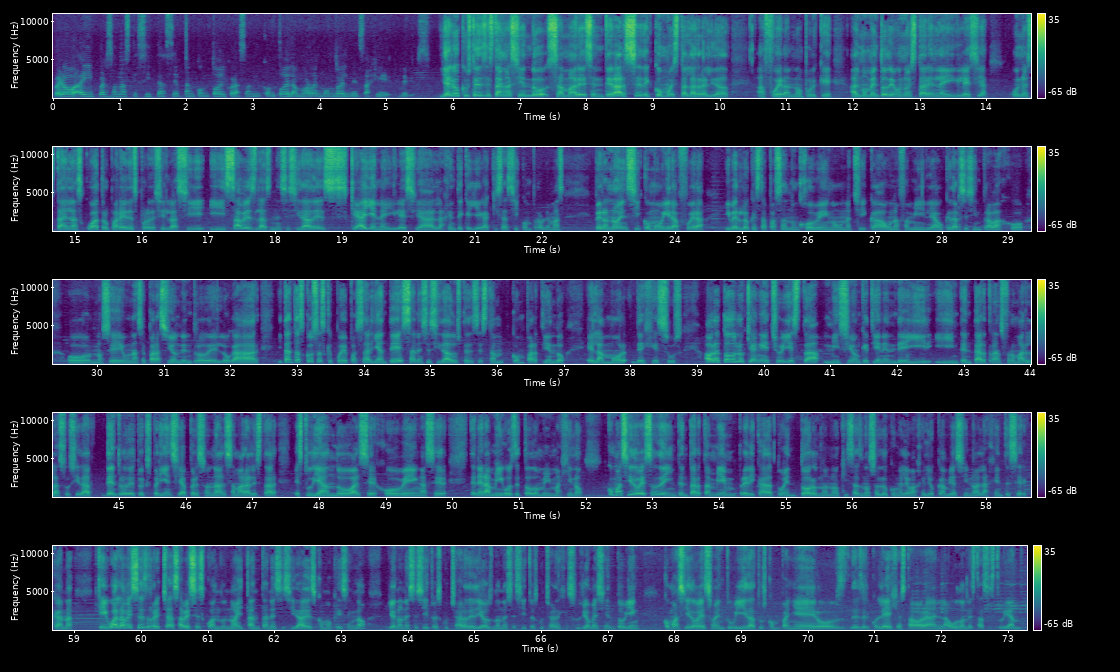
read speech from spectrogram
Pero hay personas que sí te aceptan con todo el corazón y con todo el amor del mundo el mensaje de Dios. Y algo que ustedes están haciendo, Samar, es enterarse de cómo está la realidad afuera, ¿no? Porque al momento de uno estar en la iglesia, uno está en las cuatro paredes, por decirlo así, y sabes las necesidades que hay en la iglesia, la gente que llega quizás sí con problemas, pero no en sí como ir afuera y ver lo que está pasando un joven o una chica o una familia o quedarse sin trabajo o no sé, una separación dentro del hogar y tantas cosas que puede pasar y ante esa necesidad ustedes están compartiendo el amor de Jesús. Ahora todo lo que han hecho y esta misión que tienen de ir e intentar transformar la sociedad. Dentro de tu experiencia personal, Samara, al estar estudiando, al ser joven, a ser, tener amigos de todo, me imagino, ¿cómo ha sido eso de intentar también predicar a tu entorno, ¿no? Quizás no solo con el Evangelio cambia, sino a la gente cercana, que igual a veces rechaza, a veces cuando no hay tanta necesidad es como que dicen, no, yo no necesito escuchar de Dios, no necesito escuchar de Jesús, yo me siento bien ¿Cómo ha sido eso en tu vida, tus compañeros, desde el colegio hasta ahora en la U donde estás estudiando?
